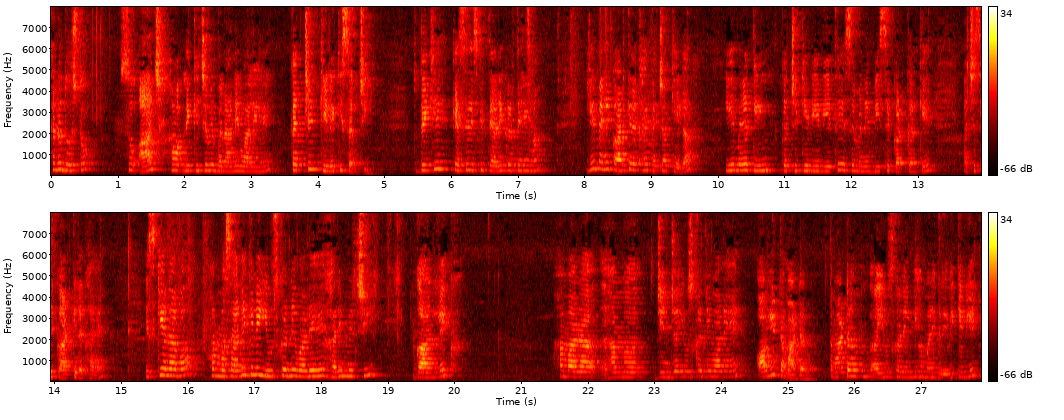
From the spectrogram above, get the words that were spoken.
हेलो दोस्तों, सो आज हम अपने किचन में बनाने वाले हैं कच्चे केले की सब्ज़ी। तो देखिए कैसे इसकी तैयारी करते हैं हम। ये मैंने काट के रखा है कच्चा केला। ये मैंने तीन कच्चे केले लिए थे, इसे मैंने बीच से कट करके अच्छे से काट के रखा है। इसके अलावा हम मसाले के लिए यूज़ करने वाले हैं हरी मिर्ची, गार्लिक हमारा हम जिंजर यूज़ करने वाले हैं और ये टमाटर। टमाटर हम यूज़ करेंगे हमारी ग्रेवी के लिए।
